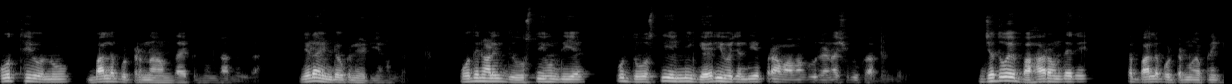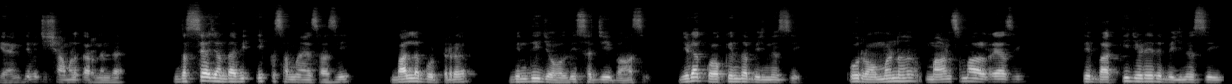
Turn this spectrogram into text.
ਉੱਥੇ ਉਹਨੂੰ ਬੱਲ ਬੁੱਟਰ ਨਾਮ ਦਾ ਇੱਕ ਮੁੰਡਾ ਮਿਲਦਾ, ਜਿਹੜਾ ਇੰਡੋ ਕੈਨੇਡੀਅਨ ਹੁੰਦਾ। ਉਹਦੇ ਨਾਲ ਹੀ ਦੋਸਤੀ ਹੁੰਦੀ ਹੈ, ਉਹ ਦੋਸਤੀ ਇੰਨੀ ਗਹਿਰੀ ਹੋ ਜਾਂਦੀ ਹੈ, ਭਰਾਵਾਂ ਵਾਂਗੂ ਰਹਿਣਾ ਸ਼ੁਰੂ ਕਰ ਦਿੰਦੇ ਨੇ। ਜਦੋਂ ਇਹ ਬਾਹਰ ਆਉਂਦੇ ਨੇ, ਤਾਂ ਬੱਲ ਬੁੱਟਰ ਨੂੰ ਆਪਣੀ ਗੈਂਗ ਦੇ ਵਿੱਚ ਸ਼ਾਮਲ ਕਰ ਲੈਂਦਾ ਦੱਸਿਆ ਜਾਂਦਾ ਵੀ ਇੱਕ ਸਮਾਂ ਐਸਾ ਸੀ, ਬੱਲ ਬੁੱਟਰ ਬਿੰਦੀ ਜੌਲ ਦੀ ਸੱਜੀ ਬਾਹ ਸੀ, ਜਿਹੜਾ ਕੋਕਿਨ ਦਾ ਬਿਜ਼ਨਸ ਸੀ। ਉਹ ਰੋਮਨ ਮਾਨ ਸੰਭਾਲ ਰਿਹਾ ਸੀ ਤੇ ਬਾਕੀ ਜਿਹੜੇ ਦੇ ਬਿਜ਼ਨਸ ਸੀ,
